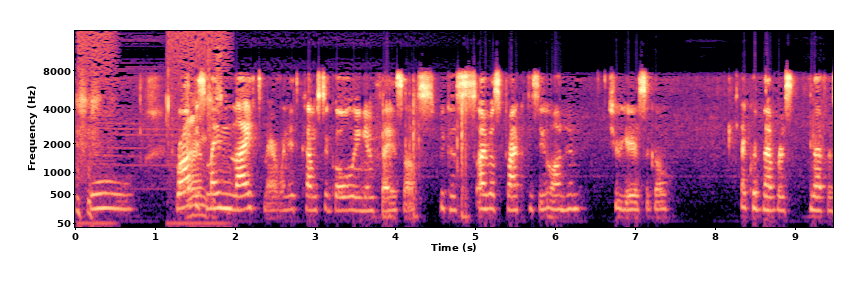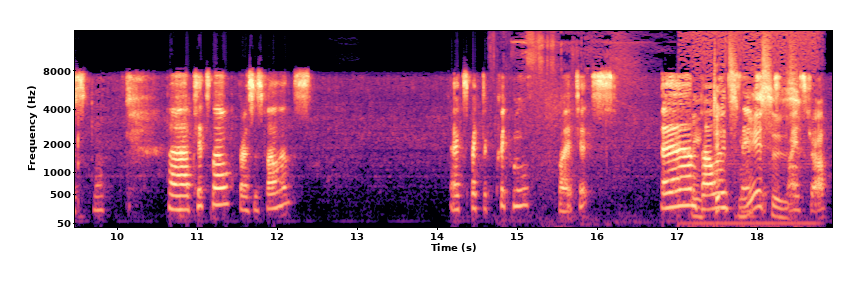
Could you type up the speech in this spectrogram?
Ooh. Rob is my nightmare when it comes to goaling in face-offs because I was practicing on him two years ago. I could never, never score. Uh, Tits now versus Valence. I expect a quick move by Tits. And, And Valence Tits saves it. misses. Nice drop.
